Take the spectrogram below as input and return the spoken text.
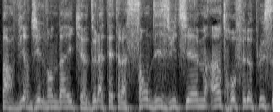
par Virgil van Dijk de la tête à la 118e. Un trophée de plus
